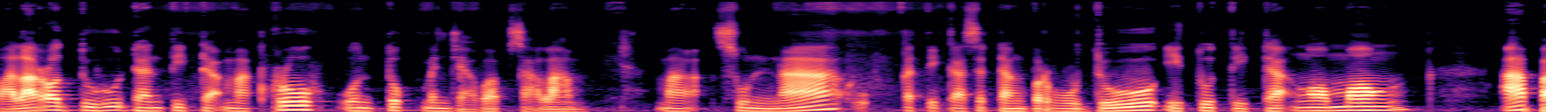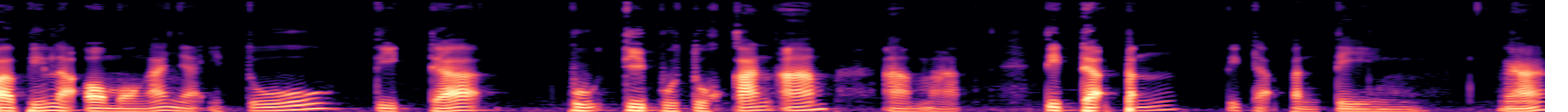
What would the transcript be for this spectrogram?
wala rodduhu dan tidak makruh untuk menjawab salam. Sunnah ketika sedang berwudu itu tidak ngomong. Apabila omongannya itu tidak bu, dibutuhkan am amat. Tidak pen tidak penting. Ya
